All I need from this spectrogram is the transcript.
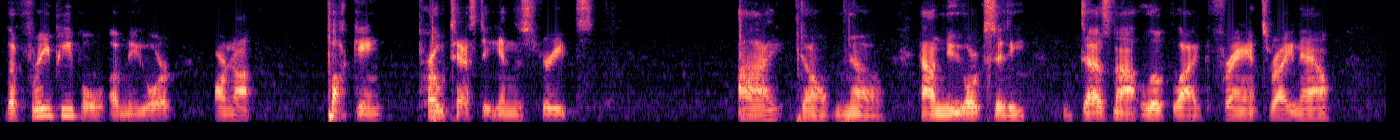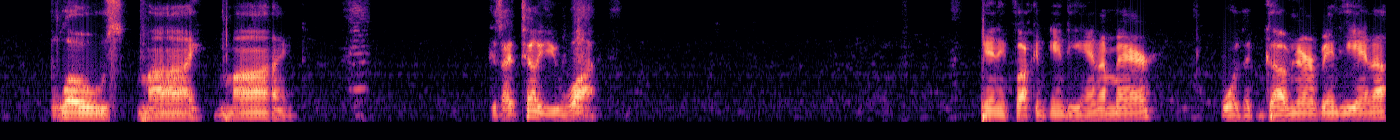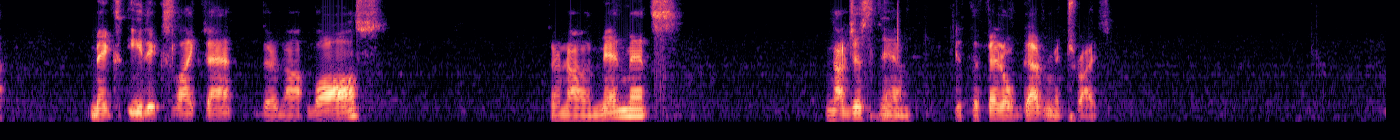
the free people of New York are not fucking protesting in the streets. I don't know how New York City does not look like France right now. Blows my mind. Because I tell you what, any fucking Indiana mayor or the governor of Indiana makes edicts like that. They're not laws, they're not amendments. Not just them, if the federal government tries.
